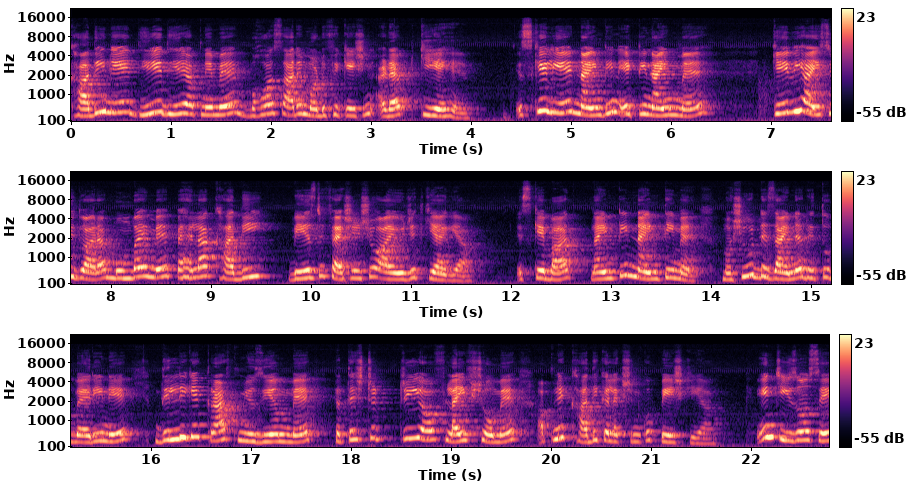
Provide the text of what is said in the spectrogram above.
खादी ने धीरे धीरे अपने में बहुत सारे मॉडिफिकेशन अडेप्ट किए हैं। इसके लिए 1989 में के द्वारा मुंबई में पहला खादी बेस्ड फ़ैशन शो आयोजित किया गया। इसके बाद 1990 में मशहूर डिज़ाइनर रितु बेरी ने दिल्ली के क्राफ्ट म्यूज़ियम में प्रतिष्ठित ट्री ऑफ़ लाइफ शो में अपने खादी कलेक्शन को पेश किया। इन चीज़ों से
